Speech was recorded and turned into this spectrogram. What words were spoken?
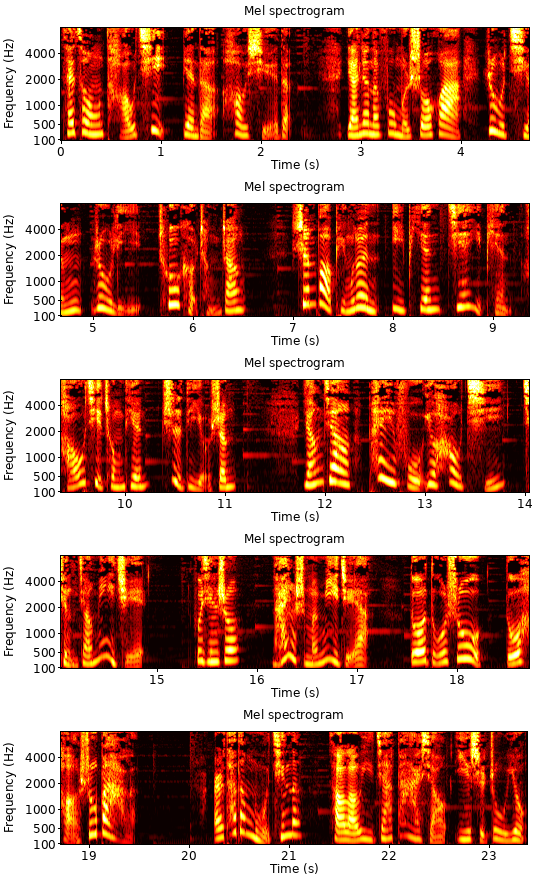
才从淘气变得好学的。杨绛的父母说话入情入理，出口成章，申报评论一篇接一篇，豪气冲天，掷地有声。杨绛佩服又好奇，请教秘诀。父亲说：“哪有什么秘诀啊？”多读书，读好书罢了。而他的母亲呢，操劳一家大小衣食住用，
